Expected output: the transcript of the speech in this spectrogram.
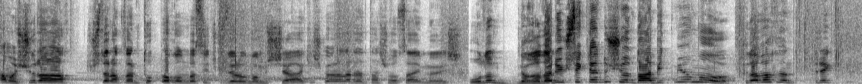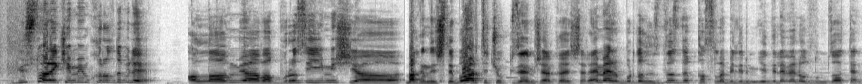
Ama şu taraf, şu tarafların toprak olması hiç güzel olmamış ya. Keşke oralarda taş olsaymış. Oğlum ne kadar yüksekten düşüyorum daha bitmiyor mu? Şuna bakın direkt 100 tane kemiğim kırıldı bile. Allah'ım ya bak burası iyiymiş ya. Bakın işte bu harita çok güzelmiş arkadaşlar. Hemen burada hızlı hızlı kasılabilirim. 7 level oldum zaten.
